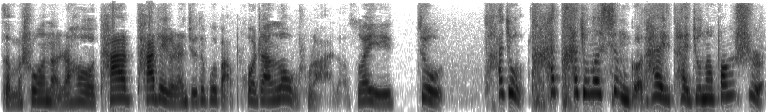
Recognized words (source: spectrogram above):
怎么说呢？然后他他这个人绝对不会把破绽露出来的，所以就他就他他就那性格，他也他也就那方式，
